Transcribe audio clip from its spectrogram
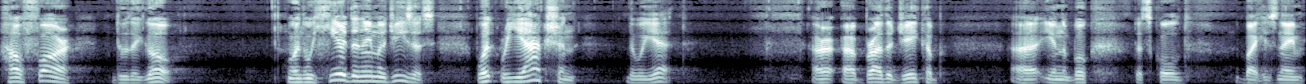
How far do they go? When we hear the name of Jesus, what reaction do we get? Our, our brother Jacob, uh, in the book that's called by his name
